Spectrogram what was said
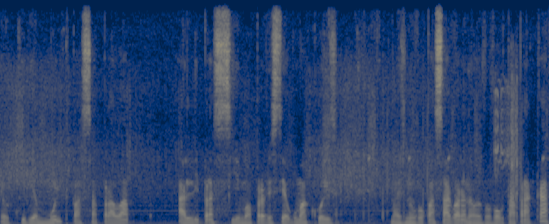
Eu queria muito passar pra lá Ali pra cima, ó, pra ver se tem alguma coisa. Mas não vou passar agora não, eu vou voltar pra cá.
